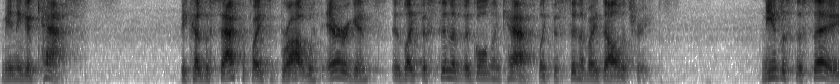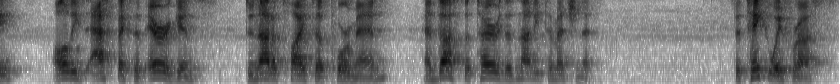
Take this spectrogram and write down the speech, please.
meaning a calf, because a sacrifice brought with arrogance is like the sin of the golden calf, like the sin of idolatry. Needless to say, all these aspects of arrogance do not apply to a poor man, and thus the Torah does not need to mention it. The takeaway for us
